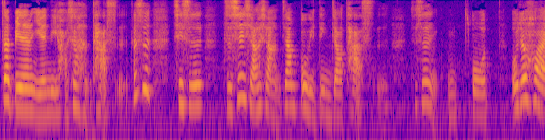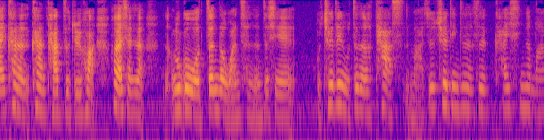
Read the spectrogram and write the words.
在别人眼里好像很踏实，但是其实仔细想想，这样不一定叫踏实。就是你我，我就后来看了看他这句话，后来想想，如果我真的完成了这些。我确定我真的踏实吗？就是确定真的是开心的吗？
